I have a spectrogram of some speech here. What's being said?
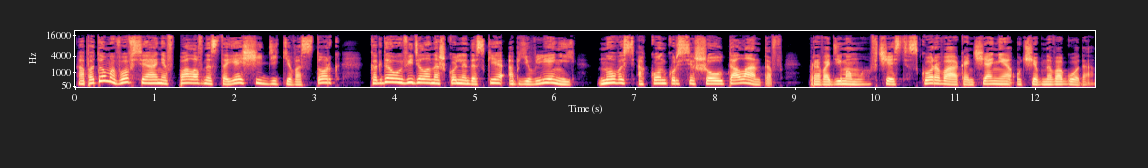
А потом и вовсе Аня впала в настоящий дикий восторг, когда увидела на школьной доске объявлений новость о конкурсе шоу талантов, проводимом в честь скорого окончания учебного года.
